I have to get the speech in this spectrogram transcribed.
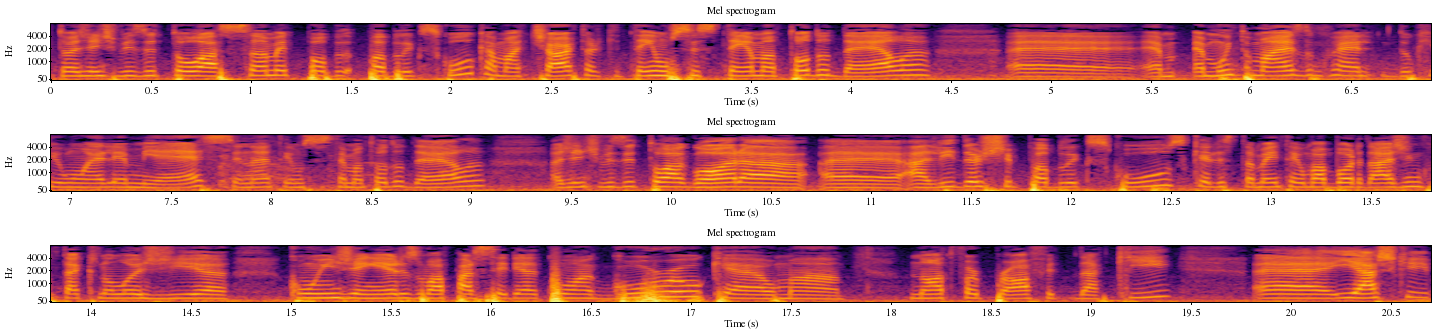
Então a gente visitou a Summit Pub- Public School, que é uma charter que tem um sistema todo dela, é, é, é muito mais do que, um L- do que um LMS, né? Tem um sistema todo dela. A gente visitou agora é, a Leadership Public Schools, que eles também têm uma abordagem com tecnologia, com engenheiros, uma parceria com a Guru, que é uma not-for-profit daqui. É, e acho que,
